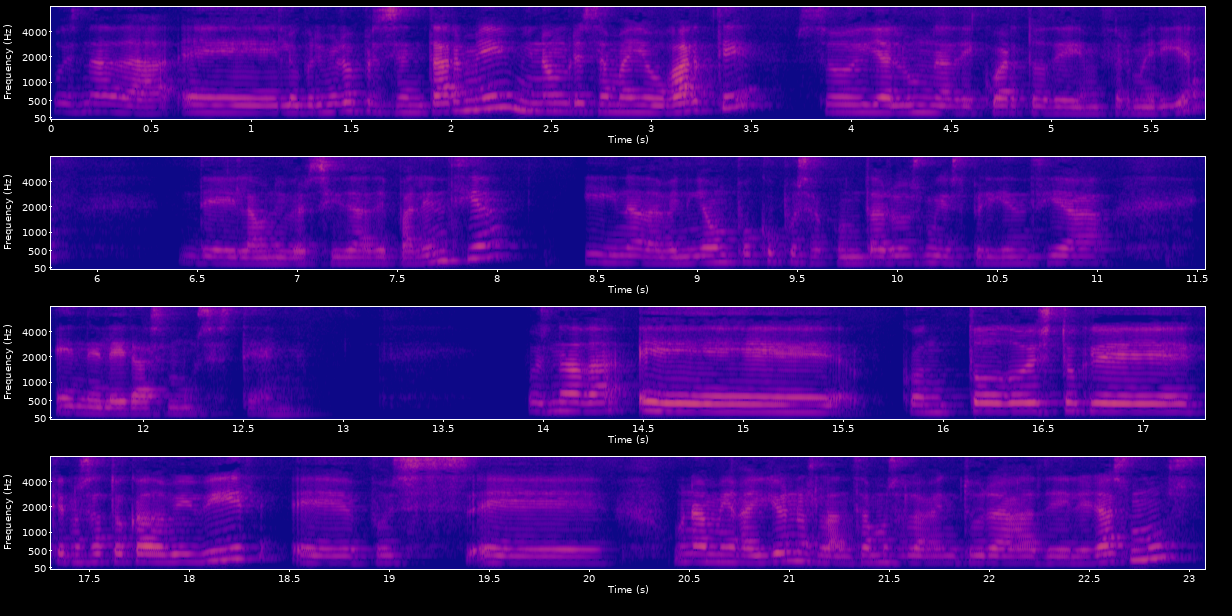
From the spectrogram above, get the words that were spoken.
Pues nada, eh, lo primero presentarme. Mi nombre es Amaya Ugarte, soy alumna de cuarto de enfermería de la Universidad de Palencia y nada, venía un poco pues a contaros mi experiencia en el Erasmus este año. Pues nada, eh, con todo esto que, nos ha tocado vivir, eh, pues una amiga y yo nos lanzamos a la aventura del Erasmus,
